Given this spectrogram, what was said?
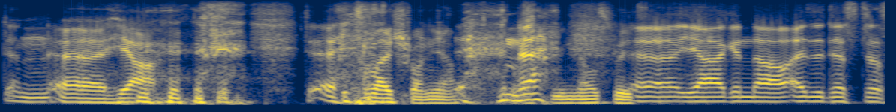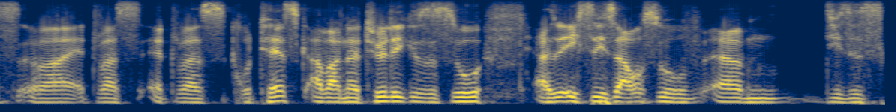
dann, äh, ja. Ich weiß schon, ja. ne? Äh, ja, genau. Also das, das war etwas, etwas grotesk, aber natürlich ist es so, also ich sehe es auch so, ähm, dieses,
